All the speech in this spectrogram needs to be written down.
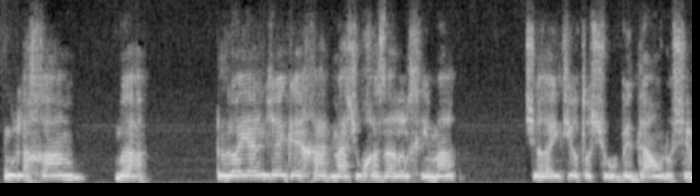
הוא לחם, ב... לא היה לי רגע אחד מאז שהוא חזר ללחימה, שראיתי אותו שהוא בדאון או שב...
